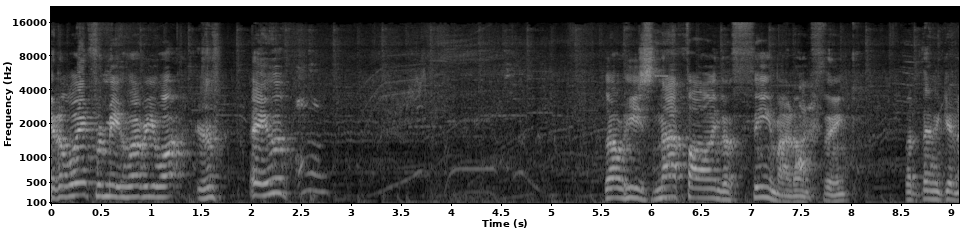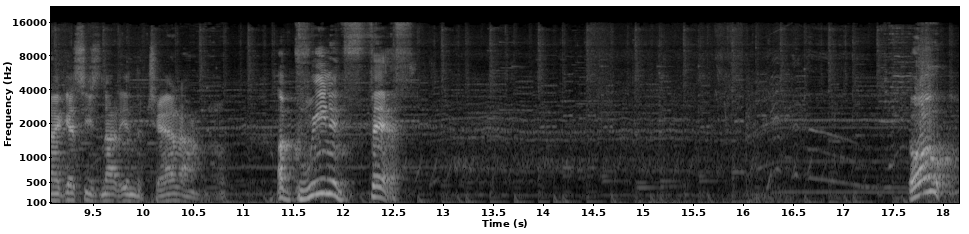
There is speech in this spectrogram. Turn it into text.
Get away from me, whoever you want. Hey, who? Though he's not following the theme, I don't think. But then again, I guess he's not in the chat. I don't know. A green in fifth. Oh!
